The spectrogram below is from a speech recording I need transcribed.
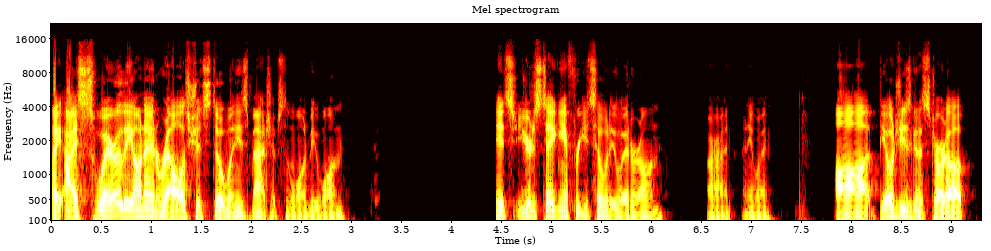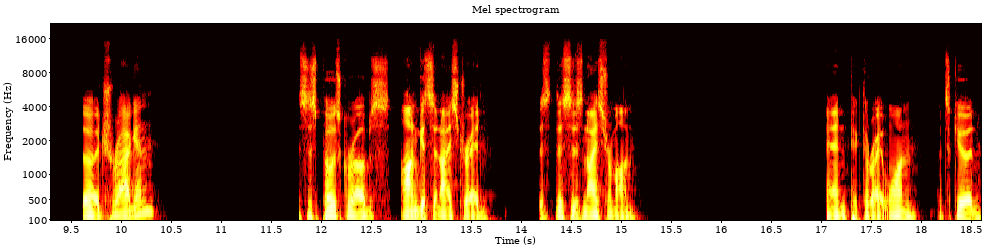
I I swear Leona and Rell should still win these matchups in the one v one. It's you're just taking it for utility later on. All right. Anyway, uh, BLG is gonna start up the dragon. This is post grubs. On gets a nice trade. This this is nice from On. And pick the right one. That's good.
